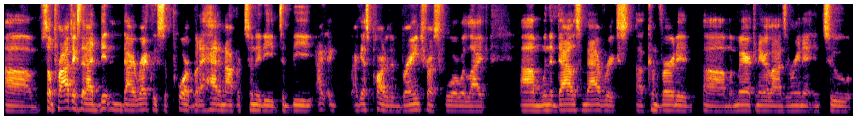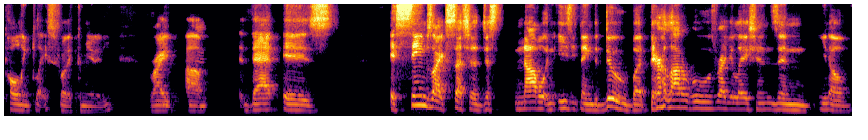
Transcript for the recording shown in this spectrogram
um, some projects that I didn't directly support, but I had an opportunity to be, I, I guess, part of the brain trust for were like um, when the Dallas Mavericks uh, converted um, American Airlines Arena into a polling place for the community, right? Um, that is, it seems like such a just novel and easy thing to do, but there are a lot of rules, regulations, and you know,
